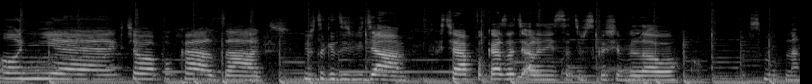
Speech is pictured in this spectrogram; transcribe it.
O nie, chciała pokazać. Już to kiedyś widziałam. Chciała pokazać, ale niestety wszystko się wylało. Smutne.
